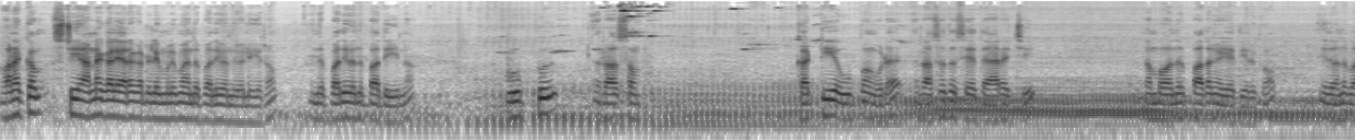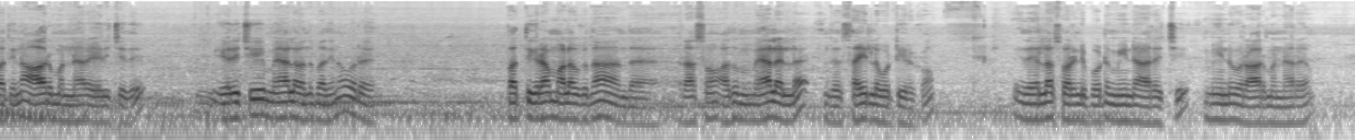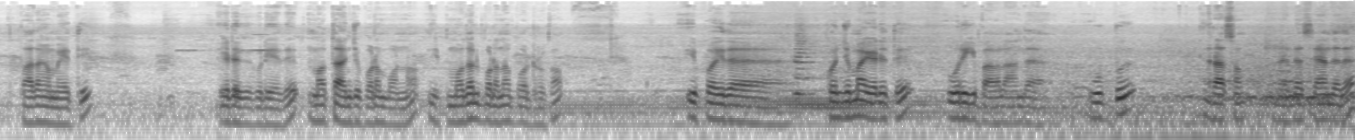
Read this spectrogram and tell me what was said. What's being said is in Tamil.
வணக்கம். ஸ்ரீ அன்னகலை அறக்கட்டளை மூலிமா இந்த பதிவு வந்து வெளியிடுறோம். இந்த பதிவு வந்து பார்த்தீங்கன்னா உப்பு ரசம் கட்டிய உப்பும் கூட ரசத்தை சேர்த்து அரைச்சி நம்ம வந்து பதங்க ஏற்றிருக்கோம் இது வந்து பார்த்திங்கன்னா ஆறு மணி நேரம் எரிச்சுது. எரித்து மேலே வந்து பார்த்திங்கன்னா ஒரு பத்து கிராம் அளவுக்கு தான் அந்த ரசம். அதுவும் மேலே இல்லை இந்த சைடில் ஒட்டியிருக்கும். இதெல்லாம் சுரண்டி போட்டு மீண்டும் அரைச்சி மீண்டும் ஒரு ஆறு மணி நேரம் பதங்கம் ஏற்றி எடுக்கக்கூடியது. மொத்தம் அஞ்சு படம் போடணும். இப்போ முதல் படம் தான் போட்டிருக்கோம். இப்போ இதை கொஞ்சமாக எடுத்து உருகி பார்க்கலாம். அந்த உப்பு ரசம் ரெண்டும் சேர்ந்ததை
